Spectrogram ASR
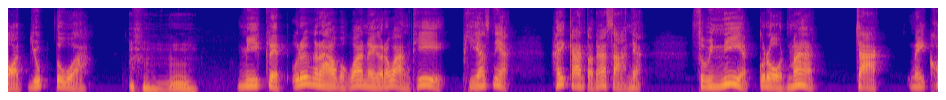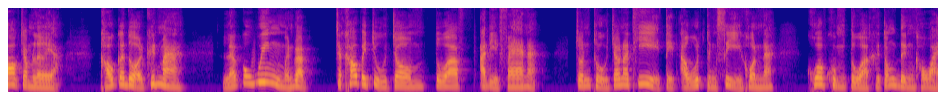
อดยุบตัวอื มีเกร็ดเรื่องราวบอกว่าในระหว่างที่เพียสเนี่ย ให้การต่อหน้าศาลเนี่ยสวินนี่อะโกรธมาก จากในคอกจำเลยอะเขากระโดดขึ้นมา แล้วก็วิ่งเหมือนแบบจะเข้าไปจู่โจมตัวอดีตแฟนอะ จนถูกเจ้าหน้าที่ติดอาวุธถึง 4 คนนะ ควบคุมตัวคือต้องดึงเขาไว้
